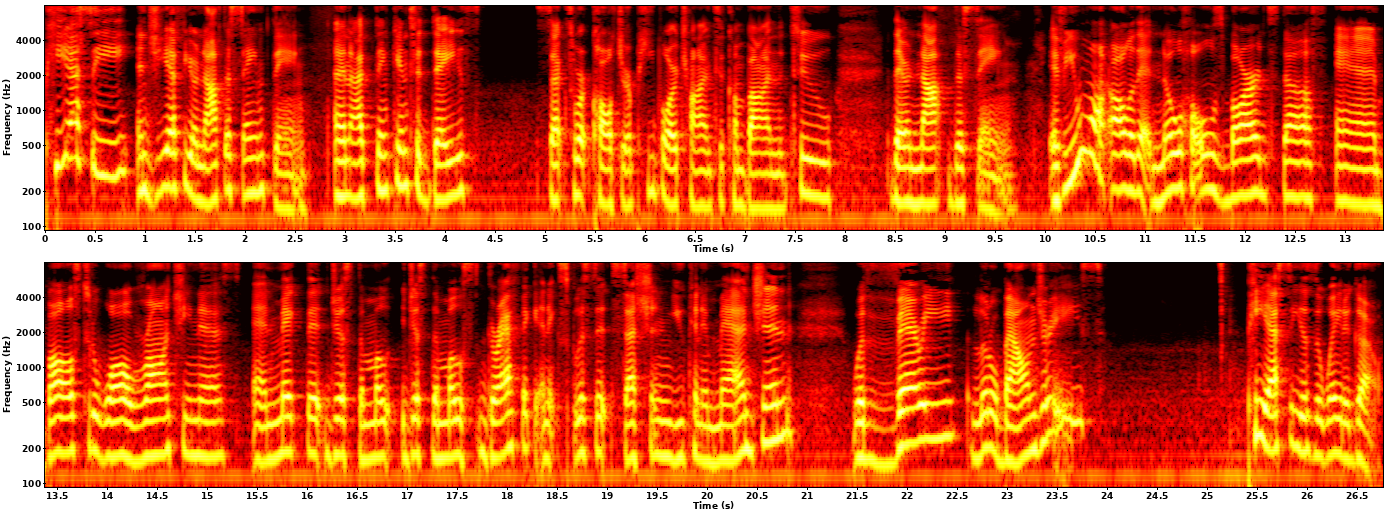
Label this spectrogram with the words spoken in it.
PSE and GFE are not the same thing. And I think in today's sex work culture, people are trying to combine the two. They're not the same. If you want all of that no holes barred stuff and balls to the wall raunchiness and make that just the most just the most graphic and explicit session you can imagine with very little boundaries, PSE is the way to go.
